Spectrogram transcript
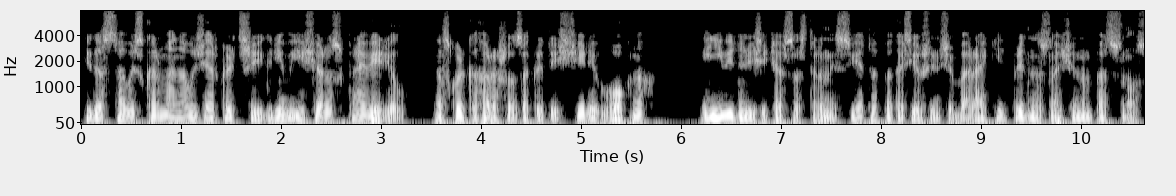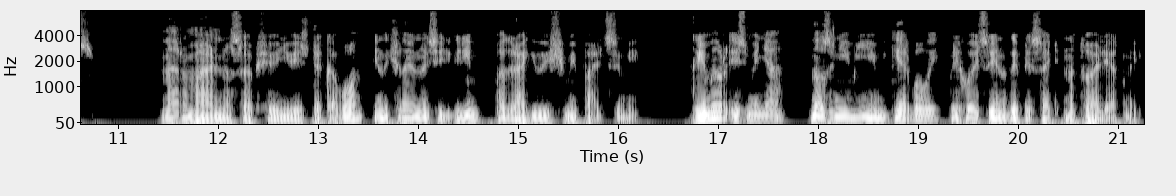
и, достав из кармана у зеркальца и грим, еще раз проверил, насколько хорошо закрыты щели в окнах и не видно ли сейчас со стороны света в покосившемся бараке, предназначенном под снос. «Нормально», — сообщаю не весь для кого, и начинаю носить грим подрагивающими пальцами. Гример из меня, но за неимением Гербовой приходится иногда писать на туалетной.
